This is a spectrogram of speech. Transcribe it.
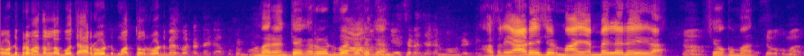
రోడ్డు ప్రమాదంలో పోతే ఆ రోడ్డు మొత్తం రోడ్డు మీద పట్టేగా కుటుంబం మరి అంతేగా రోడ్డు రెడ్డి? అసలు ఏడేసాడు మా ఎమ్మెల్యేనే ఆ, శివకుమార్. శివకుమార్.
